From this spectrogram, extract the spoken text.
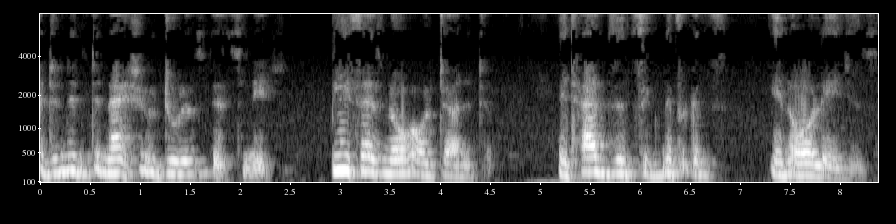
at an international tourist destination. Peace has no alternative. It has its significance in all ages.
